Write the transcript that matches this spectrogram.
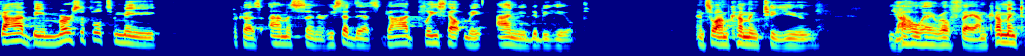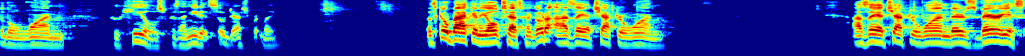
God, be merciful to me because I'm a sinner. He said this God, please help me. I need to be healed. And so I'm coming to you, Yahweh Rophe. I'm coming to the one who heals because I need it so desperately. Let's go back in the Old Testament. Go to Isaiah chapter 1. Isaiah chapter 1, there's various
